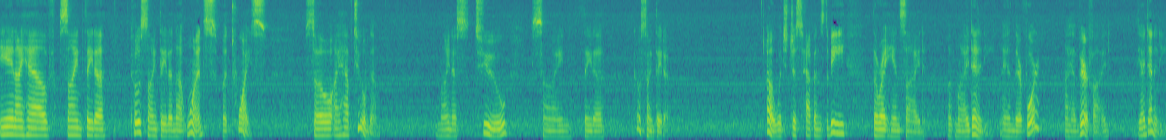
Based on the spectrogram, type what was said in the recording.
And I have sine theta cosine theta not once, but twice. So I have two of them. Minus 2 sine theta cosine theta. Oh, which just happens to be the right hand side of my identity, and therefore I have verified the identity.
